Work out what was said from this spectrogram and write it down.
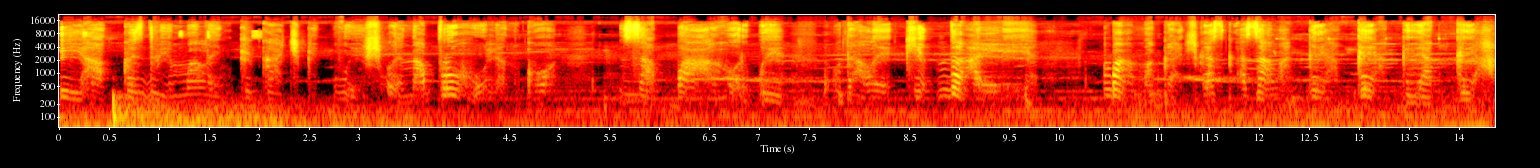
Якось дві маленькі качки вийшли на прогулянку за пагорби в далекі далі. Мама качка сказала кря-кря-кря-кря,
